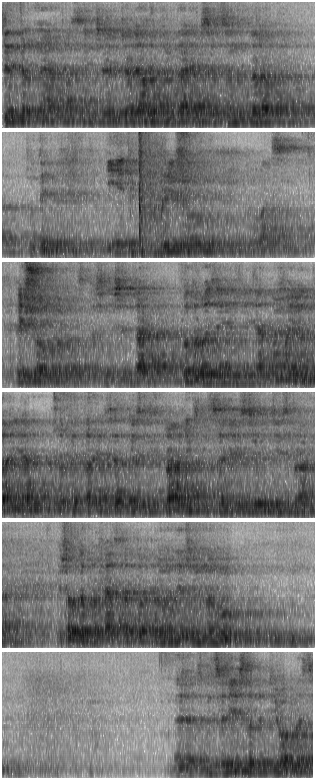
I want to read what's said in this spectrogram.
з інтернету, з інших джерел і так далі, все це назбирав туди. І прийшов до вас. Прийшов до вас, точніше, так. По дорозі, я думаю, дай я запитаю все-таки справжніх спеціалістів в цій справі. Пішов до професора, доктора медичних наук, е, спеціаліста в тій області,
